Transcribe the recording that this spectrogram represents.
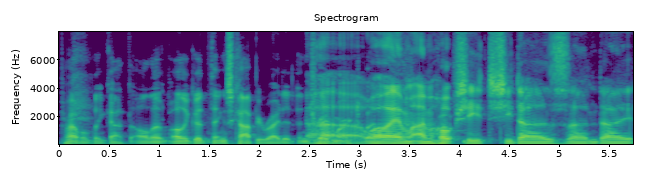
probably got all the all the good things copyrighted and trademarked. Uh, well, I'm, I'm hope she she does, and I,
